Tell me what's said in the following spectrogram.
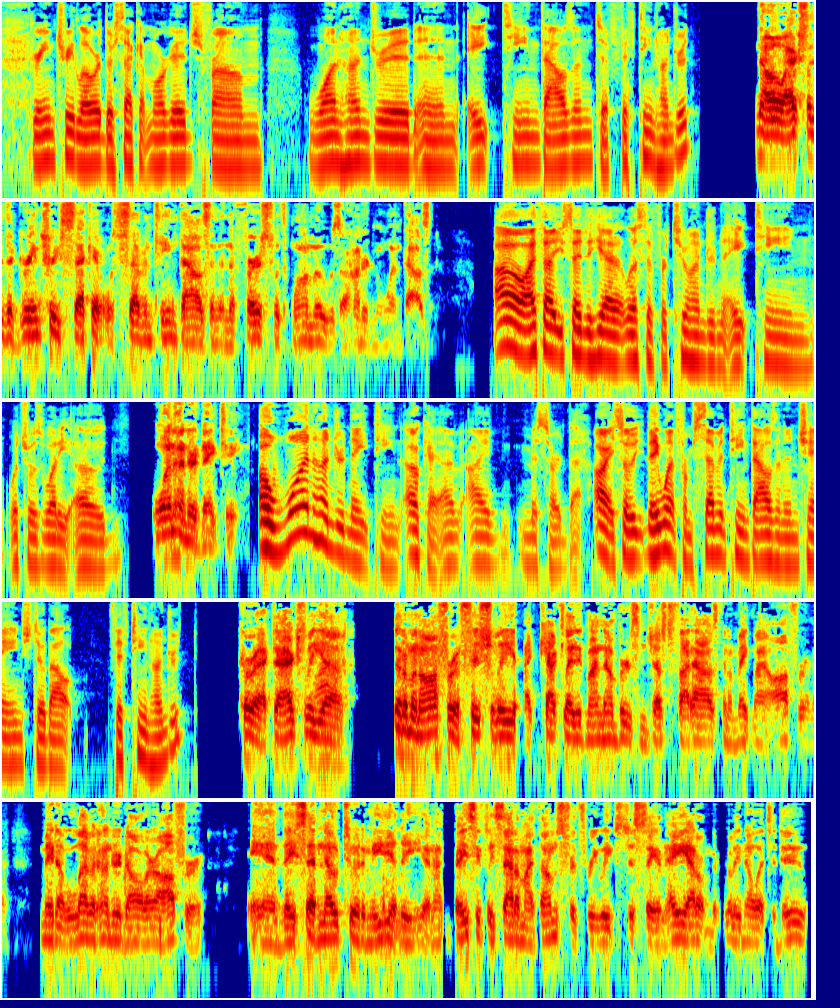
Greentree lowered their second mortgage from one hundred and eighteen thousand to fifteen hundred. No, actually, the Greentree second was seventeen thousand, and the first with WAMU was one hundred and one thousand. Oh, I thought you said he had it listed for two hundred and eighteen, which was what he owed. 118. Oh, 118. Okay, I, I misheard that. All right, so they went from 17,000 and change to about 1,500? Correct. I actually wow. uh, sent them an offer officially. I calculated my numbers and justified how I was going to make my offer, and I made an $1,100 offer. And they said no to it immediately. And I basically sat on my thumbs for three weeks just saying, hey, I don't really know what to do.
